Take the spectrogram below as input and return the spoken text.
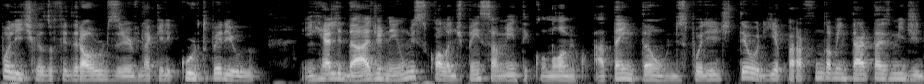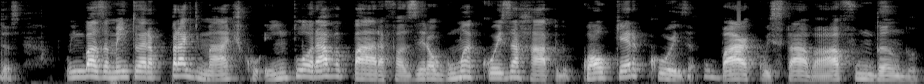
políticas do Federal Reserve naquele curto período. Em realidade, nenhuma escola de pensamento econômico até então disporia de teoria para fundamentar tais medidas. O embasamento era pragmático e implorava para fazer alguma coisa rápido, qualquer coisa. O barco estava afundando.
